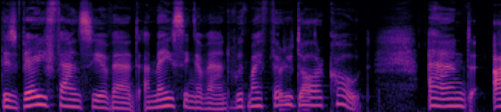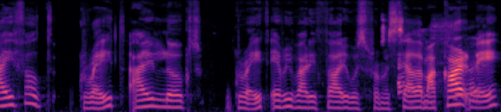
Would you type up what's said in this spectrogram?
this very fancy event, amazing event with my $30 coat. And I felt great. I looked great. Everybody thought it was from a Stella McCartney,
